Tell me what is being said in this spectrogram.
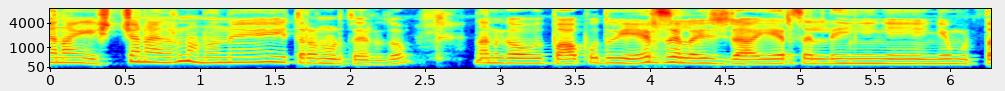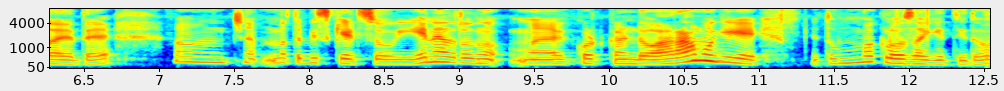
ಜನ, ಎಷ್ಟು ಜನ ಇದ್ರು ನನ್ನೇ ಈ ಥರ ನೋಡ್ತಾ ಇರೋದು. ನನಗೆ ಅವ್ರ ಪಾಪದ್ದು ಏರ್ಸ್ ಎಲ್ಲ ಇಷ್ಟ ಏರ್ಸಲ್ಲಿ ಹಿಂಗೆ ಹಿಂಗೆ ಹಿಂಗೆ ಮುಟ್ತಾ ಇದೆ. ಚ, ಮತ್ತು ಬಿಸ್ಕೆಟ್ಸು ಏನಾದ್ರೂ ಕೊಟ್ಕೊಂಡು ಆರಾಮಾಗಿ ತುಂಬ ಕ್ಲೋಸ್ ಆಗಿತ್ತಿದು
